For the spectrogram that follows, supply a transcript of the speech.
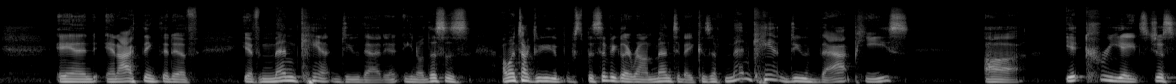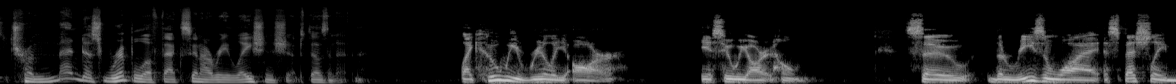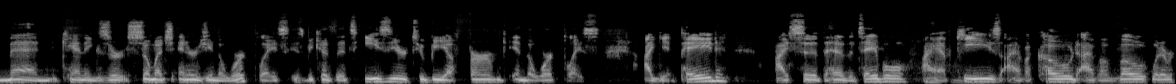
And, and I think that if, if men can't do that, you know, this is, I want to talk to you specifically around men today, because if men can't do that piece, uh, it creates just tremendous ripple effects in our relationships, doesn't it? Like who we really are is who we are at home. So the reason why, especially men, can exert so much energy in the workplace is because it's easier to be affirmed in the workplace. I get paid. I sit at the head of the table. I have keys. I have a code. I have a vote, whatever.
